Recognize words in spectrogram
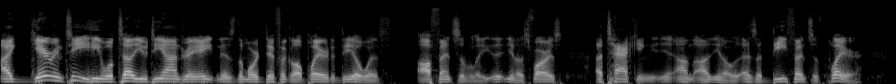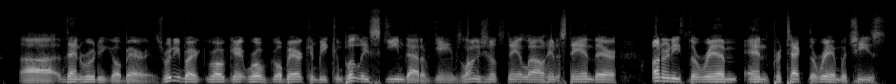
I guarantee he will tell you DeAndre Ayton is the more difficult player to deal with offensively, you know, as far as attacking on, on you know, as a defensive player. Uh, than Rudy Gobert is. Rudy Gobert can be completely schemed out of games as long as you don't stay, allow him to stand there underneath the rim and protect the rim, which he's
